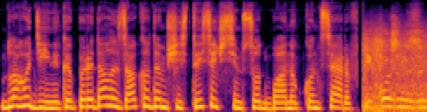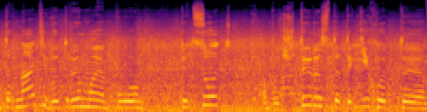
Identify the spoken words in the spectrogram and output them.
Благодійники передали закладам 6700 банок консерв. І кожен із інтернатів отримує по 500 або 400 таких от ем,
